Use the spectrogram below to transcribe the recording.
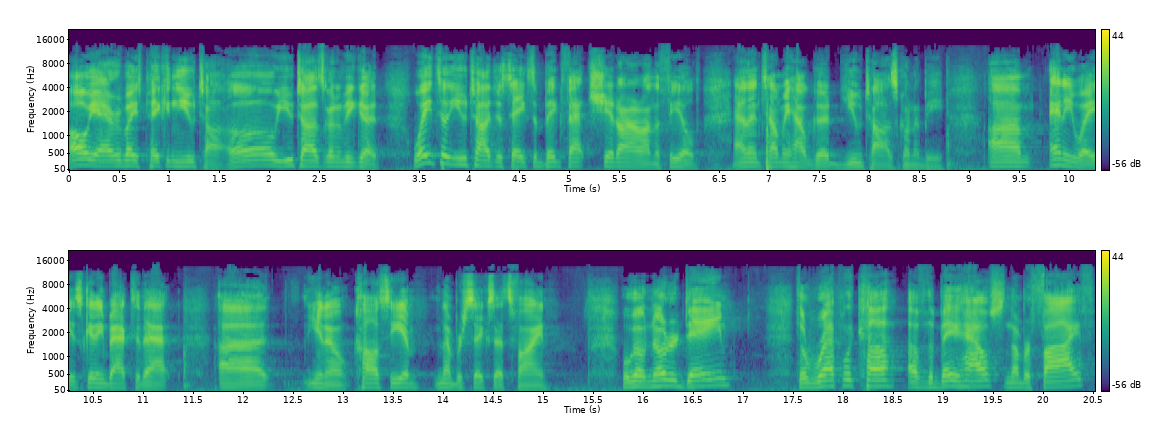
Oh yeah, everybody's picking Utah. Oh, Utah's going to be good. Wait till Utah just takes a big fat shit on on the field, and then tell me how good Utah's going to be. Um, anyways, getting back to that, uh, you know, Coliseum number six. That's fine. We'll go Notre Dame. The replica of the Bay House, number five.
